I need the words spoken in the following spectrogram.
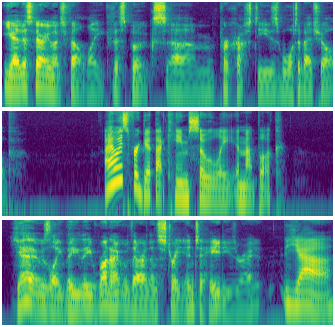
Yeah, this very much felt like this book's um, Procrustes waterbed shop. I always forget that came so late in that book. Yeah, it was like they, they run out of there and then straight into Hades, right? Yeah.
